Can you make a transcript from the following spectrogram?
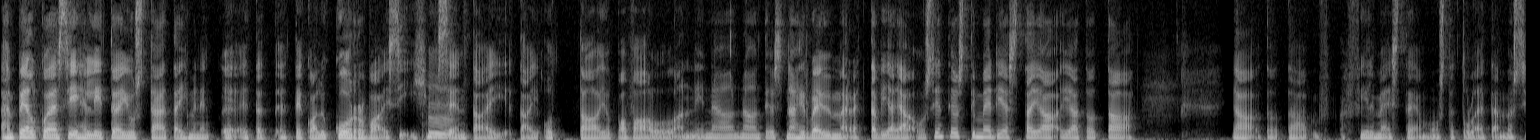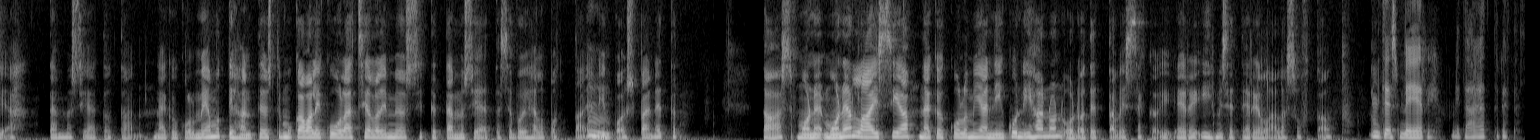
vähän pelkoja siihen liittyen just tämä, että, ihminen, että tekoäly korvaisi ihmisen hmm. tai, tai ottaa jopa vallan, niin nämä on, nämä on tietysti nämä hirveän ymmärrettäviä ja osin tietysti mediasta ja, ja, tota, ja tota, filmeistä ja muusta tulee tämmöisiä, tämmöisiä tota, näkökulmia, mutta ihan tietysti mukava oli kuulla, että siellä oli myös sitten tämmöisiä, että se voi helpottaa ja mm. niin poispäin, että taas monen, monenlaisia näkökulmia, niin kuin ihan on odotettavissa, kun eri ihmiset eri lailla suhtautuu. Mites Meeri, mitä ajattelit?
